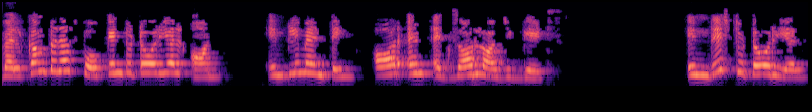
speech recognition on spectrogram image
Welcome to the spoken tutorial on implementing OR and XOR logic gates. In this tutorial,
